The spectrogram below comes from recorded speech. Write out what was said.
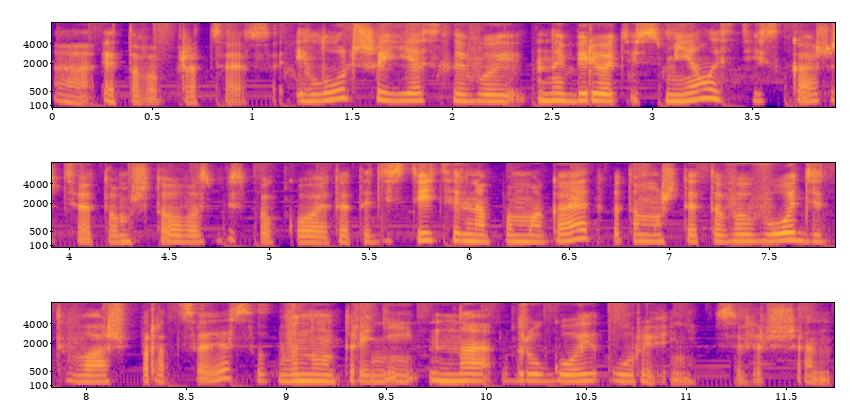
э, этого процесса. И лучше, если вы наберетесь смелости и скажете о том, что вас беспокоит. Это действительно помогает, потому что это выводит ваш процесс внутренний на другой уровень совершенно.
